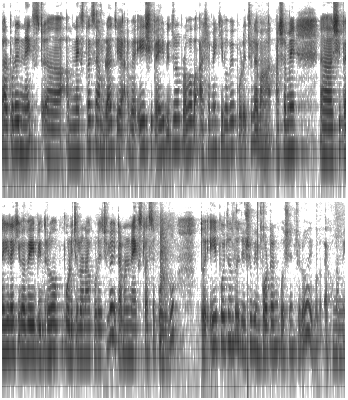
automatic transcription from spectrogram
তারপরে নেক্সট নেক্সট ক্লাসে আমরা যে, এই সিপাহী বিদ্রোহের প্রভাব আসামে কীভাবে পড়েছিল এবং আসামে সিপাহীরা কীভাবে এই বিদ্রোহ পরিচালনা করেছিল, এটা আমরা নেক্সট ক্লাসে পড়ব। তো এই পর্যন্ত যেসব ইম্পর্ট্যান্ট কোশ্চেন ছিল, এগুলো এখন আমি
